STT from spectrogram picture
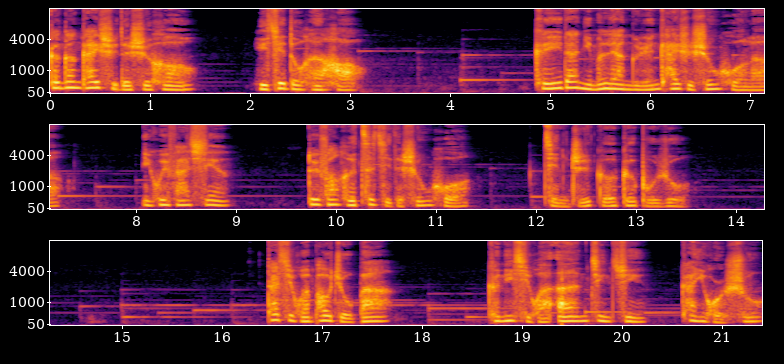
刚刚开始的时候，一切都很好。可一旦你们两个人开始生活了，你会发现，对方和自己的生活简直格格不入。他喜欢泡酒吧，可你喜欢安安静静看一会儿书。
